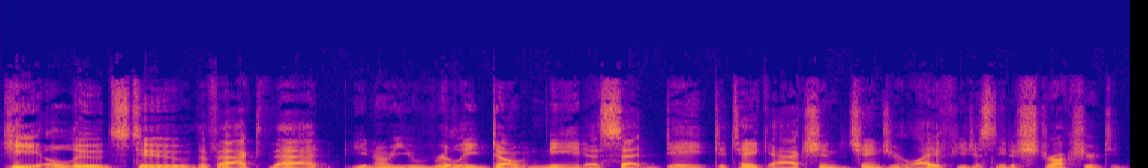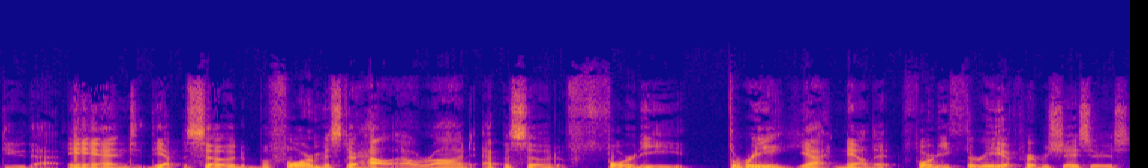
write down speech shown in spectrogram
He alludes to the fact that you know, you really don't need a set date to take action to change your life. You just need a structure to do that. And the episode before Mr. Hal Elrod, episode 43, yeah, nailed it. 43 of Purpose Chasers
